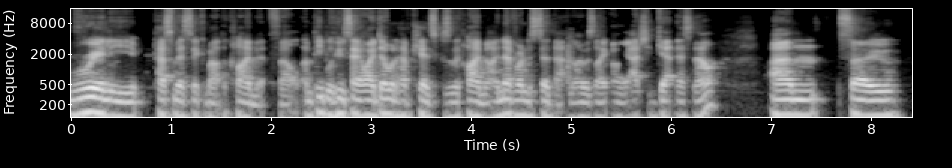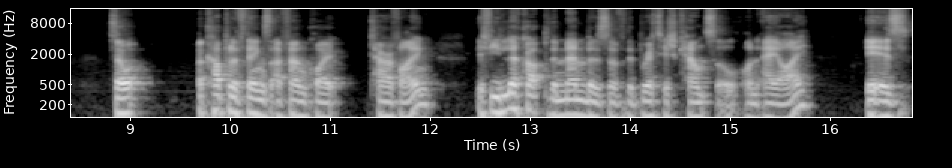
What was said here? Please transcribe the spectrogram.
really pessimistic about the climate felt and people who say oh i don't want to have kids because of the climate i never understood that and i was like oh, i actually get this now um, so so a couple of things that i found quite terrifying if you look up the members of the british council on ai it is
